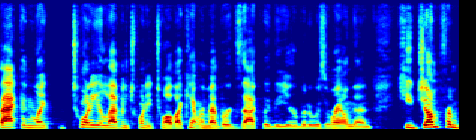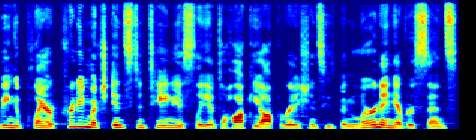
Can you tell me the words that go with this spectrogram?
back in like 2011, 2012. I can't remember exactly the year, but it was around then. He jumped from being a player pretty much instantaneously into hockey operations. He's been learning ever since.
